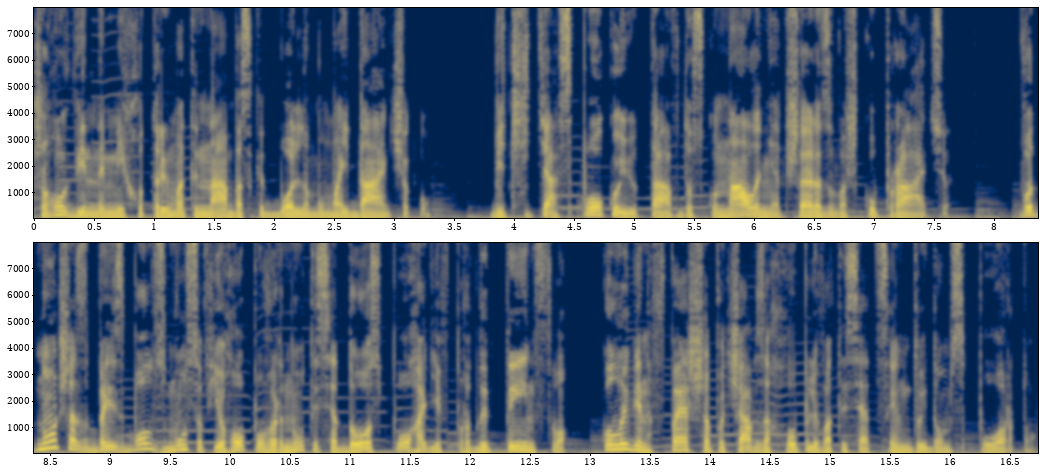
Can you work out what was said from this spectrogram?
чого він не міг отримати на баскетбольному майданчику відчуття спокою та вдосконалення через важку працю. Водночас бейсбол змусив його повернутися до спогадів про дитинство, коли він вперше почав захоплюватися цим видом спорту.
